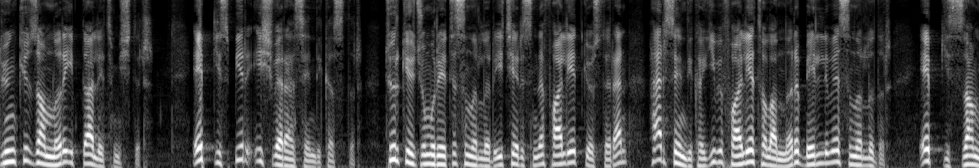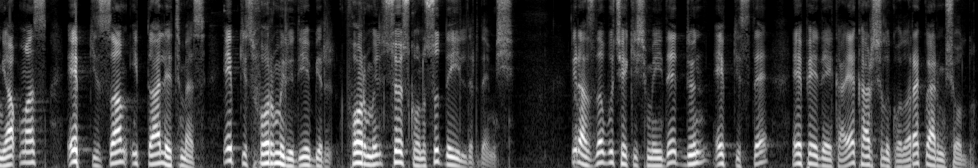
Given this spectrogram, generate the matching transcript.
dünkü zamları iptal etmiştir. EPGİS bir işveren sendikasıdır. Türkiye Cumhuriyeti sınırları içerisinde faaliyet gösteren her sendika gibi faaliyet alanları belli ve sınırlıdır. EPGİS zam yapmaz, EPGİS zam iptal etmez. EPGİS formülü diye bir formül söz konusu değildir demiş. Biraz da bu çekişmeyi de dün Epkis'te EPDK'ya karşılık olarak vermiş oldu.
